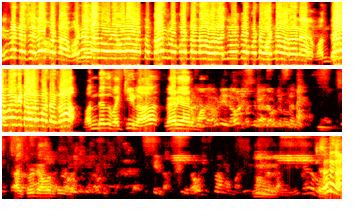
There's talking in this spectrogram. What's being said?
இன்கம் டேக்ஸ் என்ன பண்ணா? ஒண்ணு இல்லாதவன் எவனா ஒருத்தன் பேங்க்ல போட்டானா ஒரு அஞ்சு லட்சம் போட்டா உடனே வரானே. ஏன் போய்கிட்ட வர மாட்டேன்டா வந்தது வக்கீலா? வேற யாருமா? சொல்லிட்டு அவர். சொல்லுங்க.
